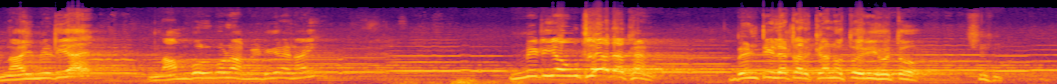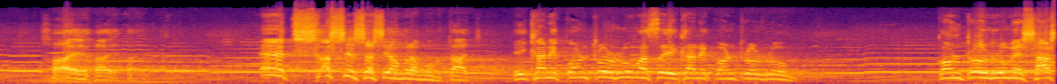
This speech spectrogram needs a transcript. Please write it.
নাই মিডিয়ায়? নাম বলব না, মিডিয়ায় নাই। মিডিয়া উঠে দেখেন ভেন্টিলেটর কেন তৈরি হতো হায় হায় হায়। এক শ্বাসে শ্বাসে আমরা মোহতাজ। এইখানে কন্ট্রোল রুম আছে, এখানে কন্ট্রোল রুম কন্ট্রোল রুমে শ্বাস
